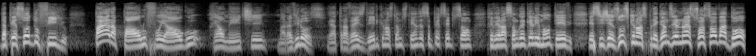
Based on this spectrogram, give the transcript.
da pessoa do Filho, para Paulo foi algo realmente maravilhoso. É através dele que nós estamos tendo essa percepção, revelação que aquele irmão teve. Esse Jesus que nós pregamos, ele não é só Salvador,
